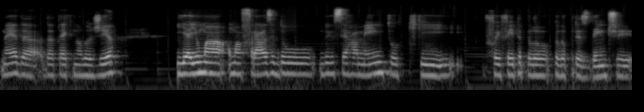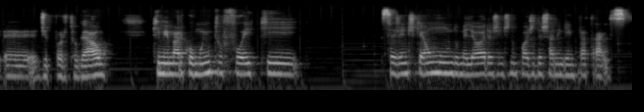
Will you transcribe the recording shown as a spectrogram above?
né, da, da tecnologia. E aí uma, uma frase do, do encerramento que foi feita pelo, pelo presidente é, de Portugal, que me marcou muito, foi que se a gente quer um mundo melhor, a gente não pode deixar ninguém para trás.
